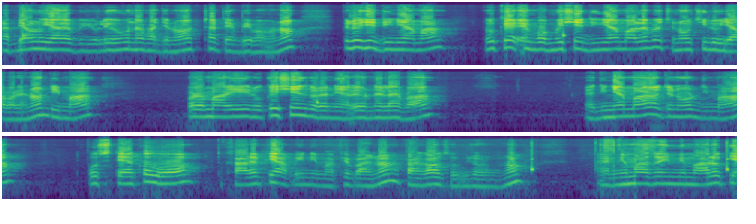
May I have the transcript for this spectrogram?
အဲပြောင်းလို့ရတဲ့ဗီဒီယိုလေးကိုမနေ့ဖန်ကျွန်တော်ထပ်တင်ပေးပါမယ်နော်ပြီးလို့ချင်းဒီနေရာမှာ local information ဒီနေရာမှာလည်းပဲကျွန်တော်ကြည့်လို့ရပါတယ်เนาะဒီမှာ primary location ဆိုတဲ့နေရာလေးကိုနှိပ်လိုက်ပါအဲဒီနေရာမှာတော့ကျွန်တော်တို့ဒီမှာ poster code ကိုတခါလေးပြပေးနေမှာဖြစ်ပါတယ်เนาะဘန်ကောက်ဆိုပြီးတော့เนาะအဲမြန်မာဆိုရင်မြန်မာလို့ပြ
